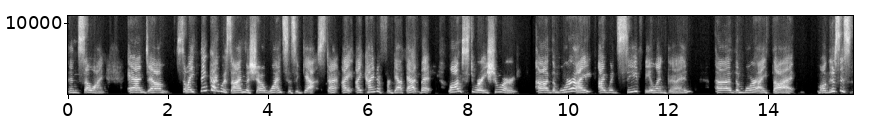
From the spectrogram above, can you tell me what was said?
And so on. And um, so i think i was on the show once as a guest. I, I, I kind of forget that but long story short uh, the more I, I would see feeling good uh, the more i thought well this is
